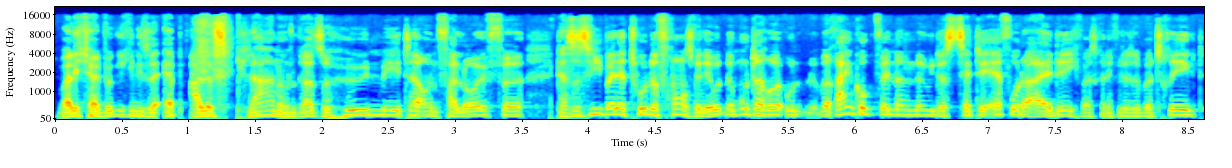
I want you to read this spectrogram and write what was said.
weil ich halt wirklich in dieser App alles plane und gerade so Höhenmeter und Verläufe. Das ist wie bei der Tour de France. Wenn ihr unten im Untere reinguckt, wenn dann irgendwie das ZDF oder ARD, ich weiß gar nicht, wie das überträgt,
